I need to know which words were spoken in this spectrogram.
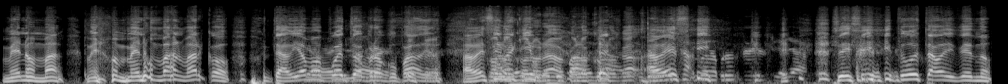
Menos mal, menos, menos mal, Marco. Te habíamos puesto preocupado. A ver si Con me equivoco. A ver si. Sí, sí, tú estabas diciendo,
